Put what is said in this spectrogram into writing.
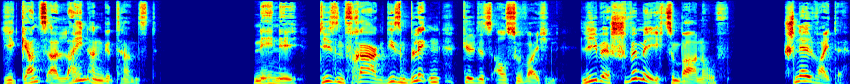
hier ganz allein angetanzt? Nee, nee, diesen Fragen, diesen Blicken gilt es auszuweichen. Lieber schwimme ich zum Bahnhof. Schnell weiter.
